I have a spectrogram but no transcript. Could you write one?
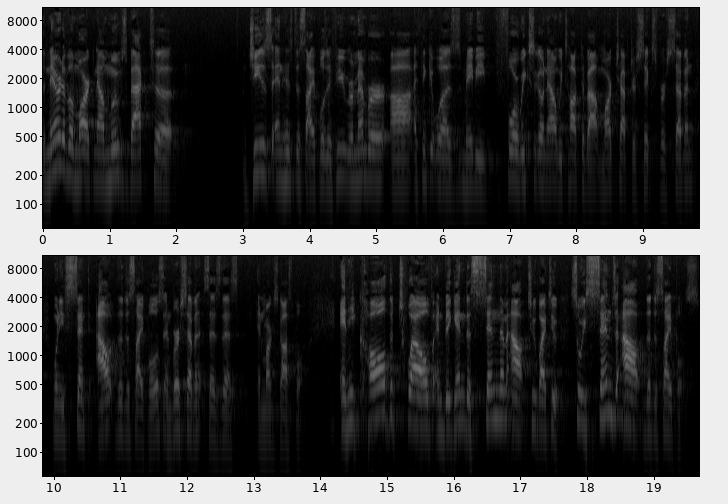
the narrative of Mark now moves back to Jesus and his disciples. If you remember, uh, I think it was maybe four weeks ago now, we talked about Mark chapter 6, verse 7, when he sent out the disciples. In verse 7, it says this in Mark's gospel. And he called the 12 and began to send them out two by two. So he sends out the disciples.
